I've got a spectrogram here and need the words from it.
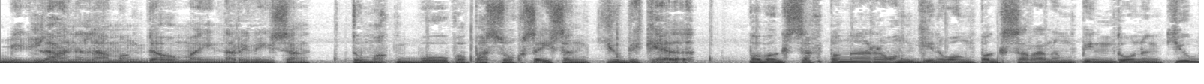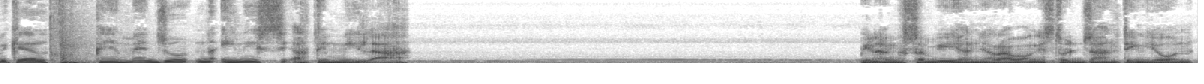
Bigla na lamang daw may narinig siyang tumakbo papasok sa isang cubicle Pabagsak pa nga raw ang ginawang pagsara ng pinto ng cubicle kaya medyo nainis si Ate Mila. Pinagsabihan niya raw ang estudyanteng yon.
